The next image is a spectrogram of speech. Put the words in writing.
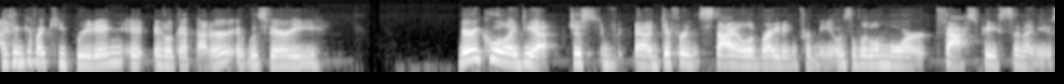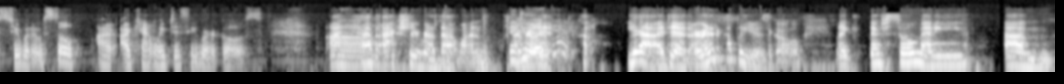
I think if I keep reading, it it'll get better. It was very very cool idea just a different style of writing for me. It was a little more fast paced than i'm used to but it was still i, I can't wait to see where it goes. I um, have actually read that one. did I you like it, it? yeah i did. I read it a couple years ago. Like there's so many um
